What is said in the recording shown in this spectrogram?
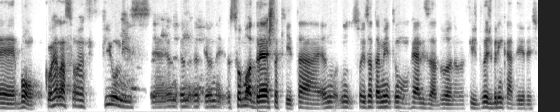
É, bom, com relação a filmes, é, eu, eu, eu, eu sou modesto aqui, tá? Eu não, não sou exatamente um realizador, não. Eu fiz duas brincadeiras,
